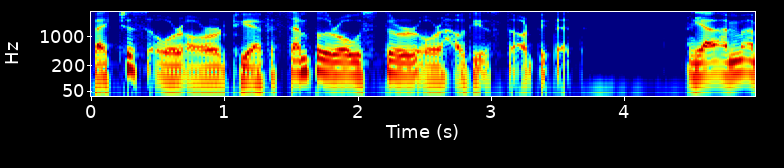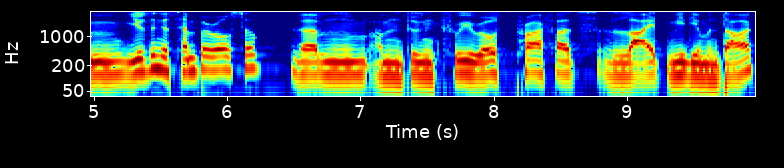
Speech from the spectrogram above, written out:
batches, or, or do you have a sample roaster, or how do you start with that? yeah i'm, I'm using a sample roaster um, i'm doing three roast profiles light medium and dark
